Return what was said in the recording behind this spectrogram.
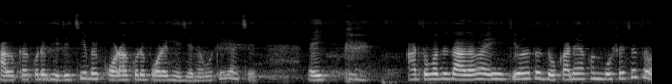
হালকা করে ভেজেছি, এবার কড়া করে পরে ভেজে নেব, ঠিক আছে? এই আর তোমাদের দাদাভাই, কী বলো তো দোকানে এখন বসেছে তো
